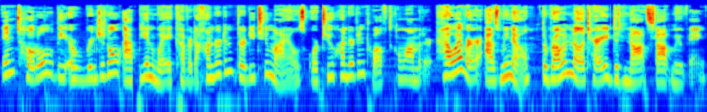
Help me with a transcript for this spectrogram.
In total, the original Appian Way covered 132 miles or 212 kilometers. However, as we know, the Roman military did not stop moving.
